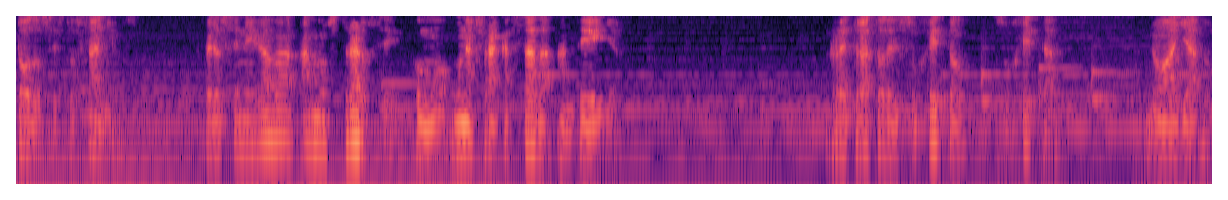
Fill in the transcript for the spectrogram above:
todos estos años, pero se negaba a mostrarse como una fracasada ante ella. Retrato del sujeto, sujeta, no hallado.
